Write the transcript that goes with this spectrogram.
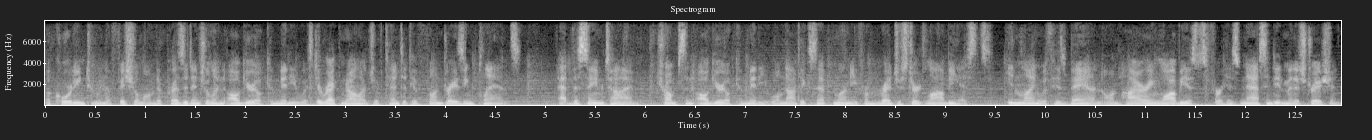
according to an official on the Presidential Inaugural Committee with direct knowledge of tentative fundraising plans. At the same time, Trump's inaugural committee will not accept money from registered lobbyists, in line with his ban on hiring lobbyists for his nascent administration.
